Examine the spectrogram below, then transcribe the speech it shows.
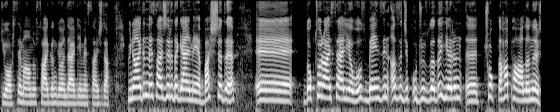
diyor Sema Nur Saygın gönderdiği mesajda. Günaydın mesajları da gelmeye başladı. Ee, Doktor Aysel Yavuz benzin azıcık ucuzladı yarın e, çok daha pahalanır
